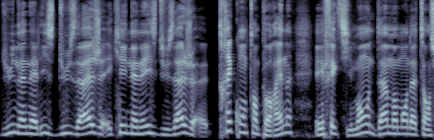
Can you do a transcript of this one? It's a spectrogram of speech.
d'une analyse d'usage et qui est une analyse d'usage très contemporaine et effectivement d'un moment d'attention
